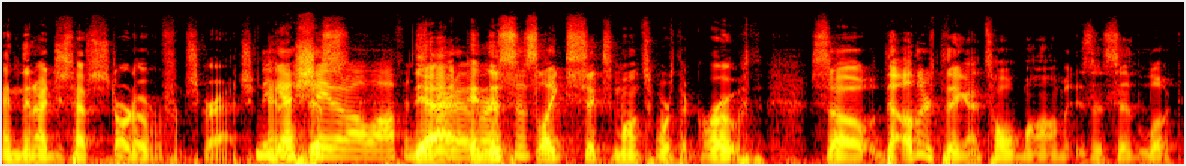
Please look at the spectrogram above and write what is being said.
and then I just have to start over from scratch. You And gotta shave this- it all off and yeah, and this is like six months worth of growth. So the other thing I told mom is I said, look,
